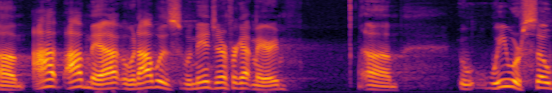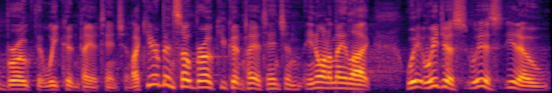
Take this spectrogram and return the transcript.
um, I, I met when I was when me and Jennifer got married. Um, we were so broke that we couldn't pay attention. Like you ever been so broke you couldn't pay attention? You know what I mean? Like we, we just we just you know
